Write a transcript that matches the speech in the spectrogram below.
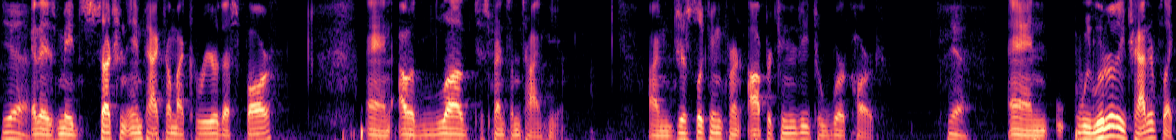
Yeah. It has made such an impact on my career thus far. And I would love to spend some time here. I'm just looking for an opportunity to work hard Yeah. and we literally chatted for like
